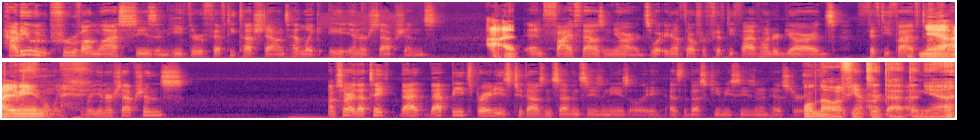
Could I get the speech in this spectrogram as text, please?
how do you improve on last season? He threw 50 touchdowns, had like eight interceptions, I, and 5,000 yards. What you're gonna throw for 5,500 yards, 55 Yeah, I mean- and only three interceptions. I'm sorry, that take that that beats Brady's 2007 season easily as the best QB season in history. well, no, You if he did argue that, then yeah.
